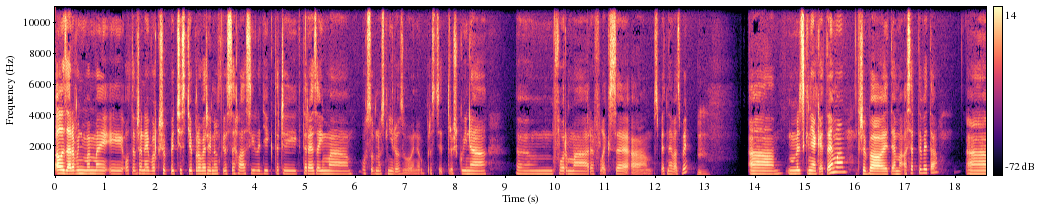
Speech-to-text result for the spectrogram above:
Ale zároveň máme i otevřené workshopy čistě pro veřejnost, kde se hlásí lidi, kteří, které zajímá osobnostní rozvoj, nebo prostě trošku jiná um, forma reflexe a zpětné vazby. Mm. A máme vždycky nějaké téma, třeba je téma asertivita. A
